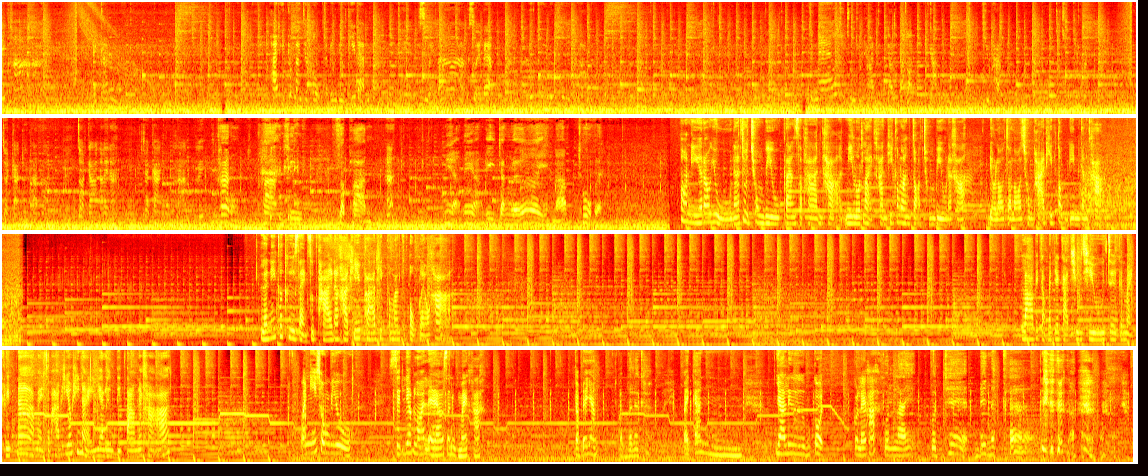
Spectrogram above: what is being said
จังเลย น้ำโชคเลยตอนนี้เราอยู่ณจุดชมวิวกลางสะพานค่ะ มีรถหลายคันที่กำลังจอดชมวิวนะคะ เดี๋ยวเราจะรอชมพระอาทิตย์ตกดินกันค่ะและนี่ก็คือแสงสุดท้ายนะคะ ที่พระอาทิตย์กำลังจะตกแล้วค่ะ ลาไปกับบรรยากาศชิลๆ เจอกันใหม่คลิปหน้า ใหม่จะพาไปเที่ยวที่ไหน อย่าลืมติดตามนะคะ วันนี้ชมวิว เสร็จเรียบร้อยแล้วสนุกไหมคะ กลับได้ยัง กลับมาเลยค่ะ ไปกัน อย่าลืมกด กดอะไรคะ กดไลค์ กดแชร์ด้วยนะคะ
